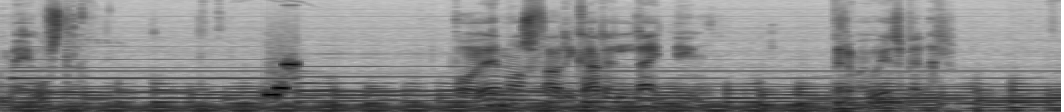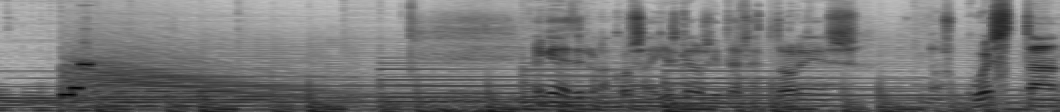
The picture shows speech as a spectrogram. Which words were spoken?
Me gusta. Podemos fabricar el Lightning, pero me voy a esperar. Hay que decir una cosa, y es que los interceptores nos cuestan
